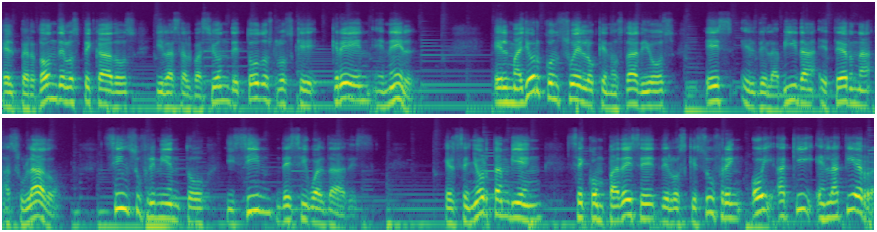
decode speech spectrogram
el perdón de los pecados y la salvación de todos los que creen en Él. El mayor consuelo que nos da Dios es el de la vida eterna a su lado, sin sufrimiento y sin desigualdades. El Señor también se compadece de los que sufren hoy aquí en la tierra.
